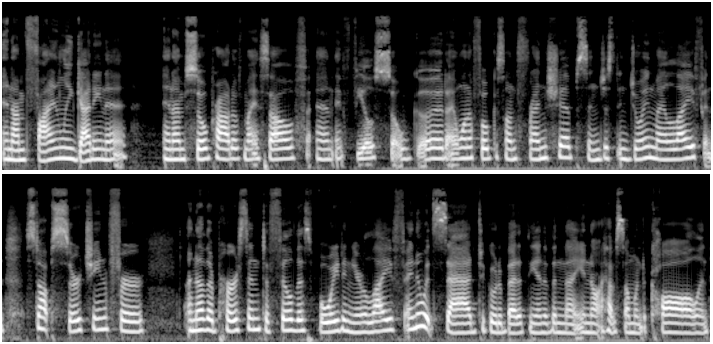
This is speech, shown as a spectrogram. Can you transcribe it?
And I'm finally getting it. And I'm so proud of myself. And it feels so good. I want to focus on friendships and just enjoying my life and stop searching for another person to fill this void in your life. I know it's sad to go to bed at the end of the night and not have someone to call and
